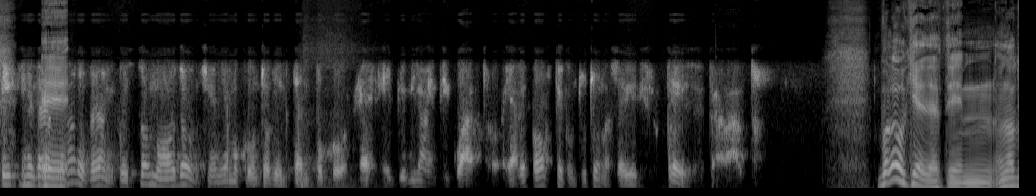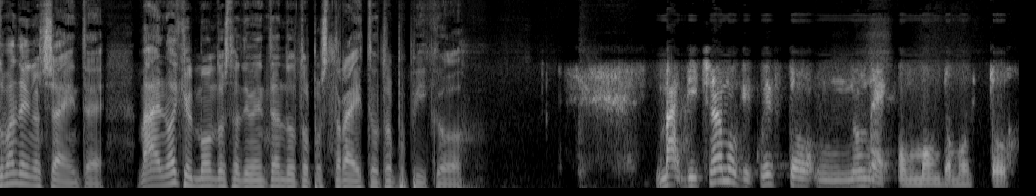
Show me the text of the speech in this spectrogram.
E nel eh, però in questo modo ci rendiamo conto che il tempo corre e il 2024 è alle porte con tutta una serie di sorprese, tra l'altro. Volevo chiederti mm, una domanda innocente, ma non è che il mondo sta diventando troppo stretto, troppo piccolo? Ma diciamo che questo non è un mondo molto,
